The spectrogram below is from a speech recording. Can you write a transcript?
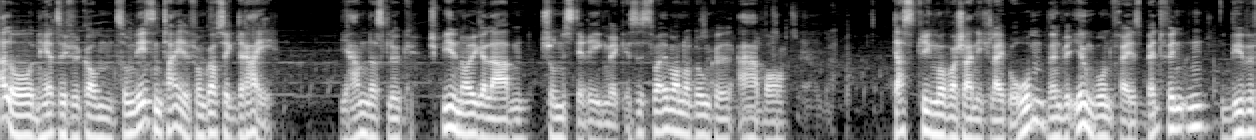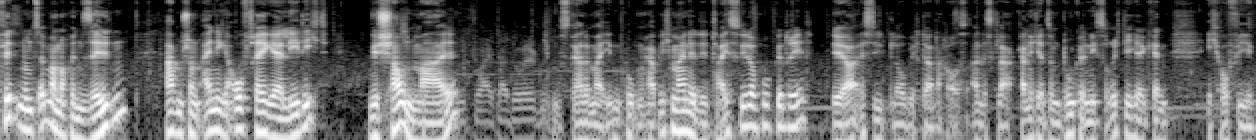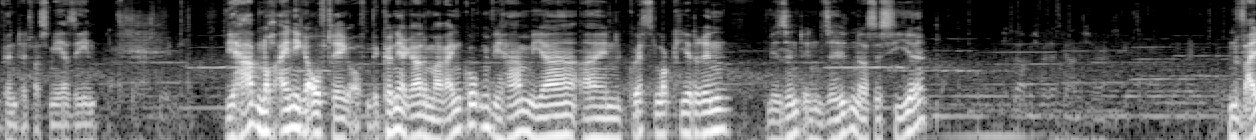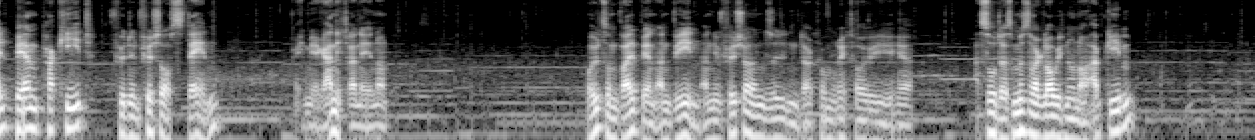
Hallo und herzlich willkommen zum nächsten Teil von Gothic 3. Wir haben das Glück, Spiel neu geladen, schon ist der Regen weg. Es ist zwar immer noch dunkel, aber das kriegen wir wahrscheinlich gleich oben, wenn wir irgendwo ein freies Bett finden. Wir befinden uns immer noch in Silden, haben schon einige Aufträge erledigt. Wir schauen mal. Ich muss gerade mal eben gucken, habe ich meine Details wieder hochgedreht? Ja, es sieht, glaube ich, danach aus. Alles klar, kann ich jetzt im Dunkeln nicht so richtig erkennen. Ich hoffe, ihr könnt etwas mehr sehen. Wir haben noch einige Aufträge offen. Wir können ja gerade mal reingucken. Wir haben ja ein Questlog hier drin. Wir sind in Silden, das ist hier. Ein Waldbärenpaket für den Fischer Stan. Kann ich mir gar nicht dran erinnern. Holz und Waldbären, an wen? An die Fischer in Silden, da kommen recht häufig her. Achso, das müssen wir, glaube ich, nur noch abgeben.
